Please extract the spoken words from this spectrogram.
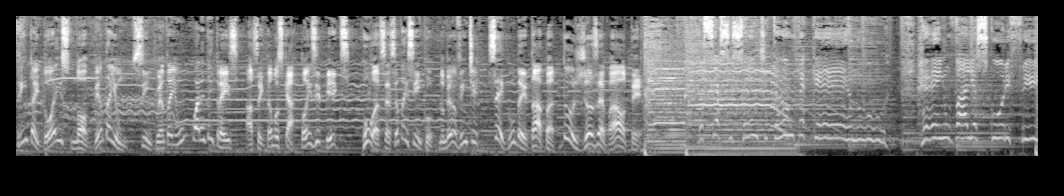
32 91 51 43. Aceitamos cartões e Pix. Rua 65, número 20, segunda etapa do José Walter. Você se sente tão pequeno em um vale escuro e frio.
